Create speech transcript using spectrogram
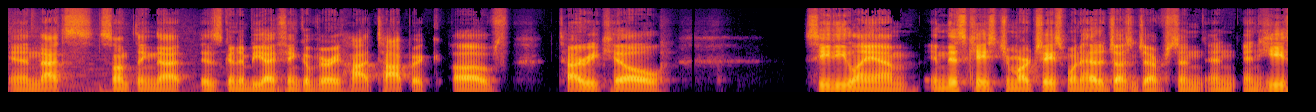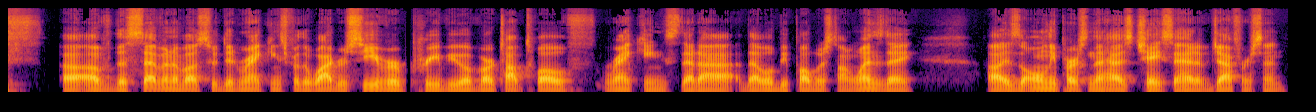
and that's something that is going to be, I think, a very hot topic of Tyreek Hill, CeeDee Lamb. In this case, Ja'Marr Chase went ahead of Justin Jefferson, and and Heath uh, of the seven of us who did rankings for the wide receiver preview of our top twelve rankings that uh, that will be published on Wednesday, uh, is the only person that has Chase ahead of Jefferson.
